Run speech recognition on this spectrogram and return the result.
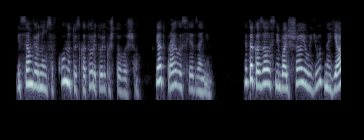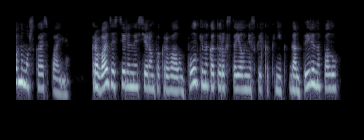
И сам вернулся в комнату, из которой только что вышел. Я отправилась вслед за ним. Это оказалась небольшая, уютная, явно мужская спальня. Кровать, застеленная серым покрывалом, полки, на которых стоял несколько книг, гантели на полу,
